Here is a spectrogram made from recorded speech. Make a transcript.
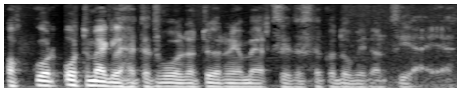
akkor ott meg lehetett volna törni a Mercedesnek a dominanciáját.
